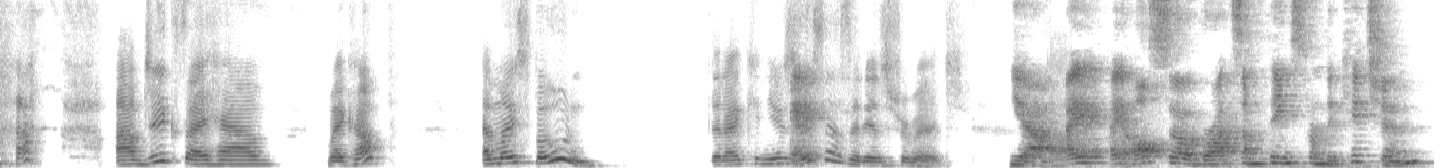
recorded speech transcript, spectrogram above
objects, I have my cup and my spoon that I can use this as an instrument. Yeah, I, I also brought some things from the kitchen.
